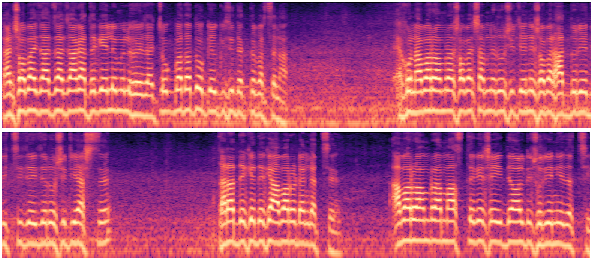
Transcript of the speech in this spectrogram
কারণ সবাই যার যার জায়গা থেকে এলোমেলো হয়ে যায়, চোখ বাঁধা তো কেউ কিছু দেখতে পারছে না। এখন আবারও আমরা সবার সামনে রশিটি এনে সবার হাত ধরিয়ে দিচ্ছি যে এই যে রশিটি আসছে, তারা দেখে দেখে আবারও ডেঙ্গাচ্ছে। আবারও আমরা মাছ থেকে সেই দেওয়ালটি সরিয়ে নিয়ে যাচ্ছি।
